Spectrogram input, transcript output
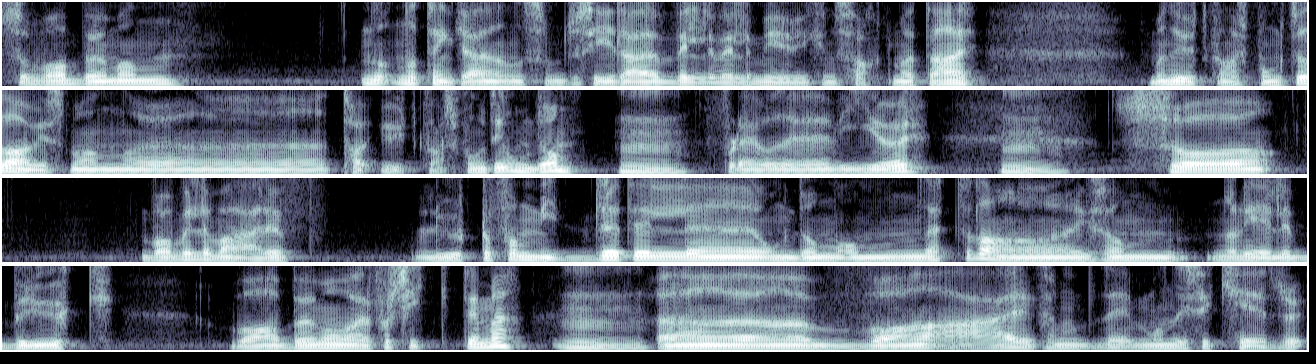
så hva bør man nå, nå tenker jeg, som du sier, det er veldig veldig mye vi kunne sagt om dette her. Men i utgangspunktet, da, hvis man uh, tar utgangspunkt i ungdom, Mm. for det er jo det vi gjør, Mm. så hva vil det være lurt å formidle til uh, ungdom om dette, da? Liksom, når det gjelder bruk. Hva bør man være forsiktig med? Mm. Uh, hva er liksom, det man risikerer å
